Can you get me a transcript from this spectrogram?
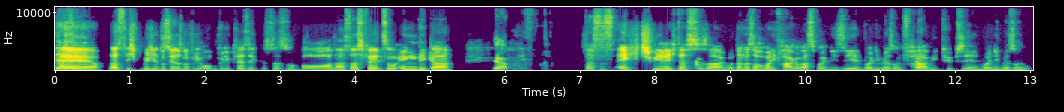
Ja, ja, ja, ja. Lass, ich, mich interessiert das nur für die Open, für die Classic ist das so, boah, das, das fällt so eng, Dicker. Ja. Das ist echt schwierig, das zu sagen. Und dann ist auch immer die Frage, was wollen die sehen? Wollen die mehr so einen Fabi-Typ sehen? Wollen die mehr so einen.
